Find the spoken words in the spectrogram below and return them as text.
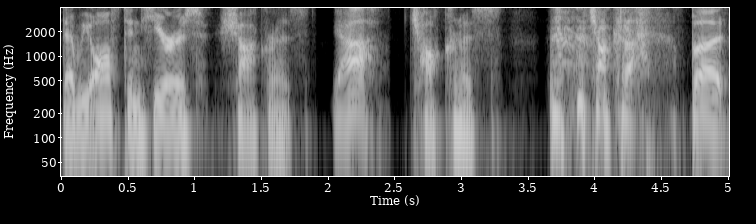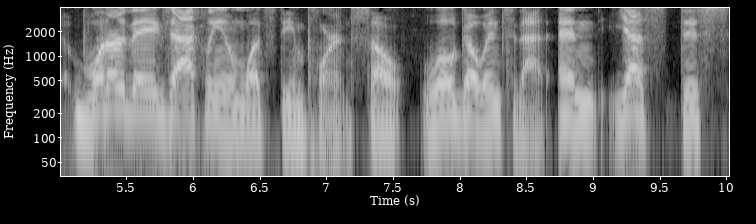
that we often hear as chakras. Yeah. Chakras. Chakra. but what are they exactly and what's the importance? So we'll go into that. And yes, this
